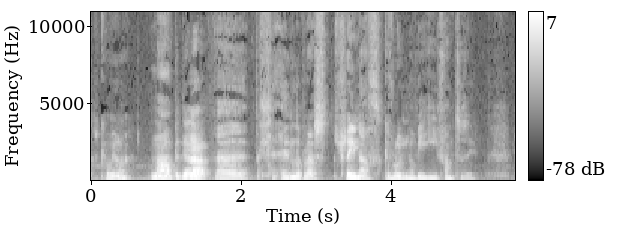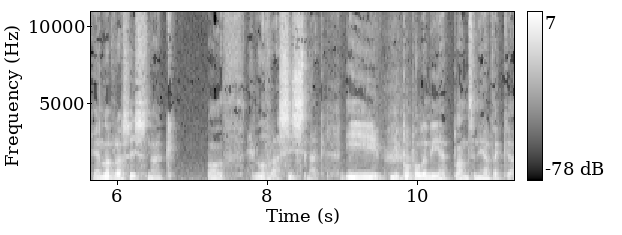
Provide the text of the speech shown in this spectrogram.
Dwi'n cofio hwnna? Na, beth yna? Uh, hen lyfras, Rheinath gyflwyno fi i fantasy. Hen lyfras Saesneg, oedd hen lyfras Saesneg, i, i bobl yn ei blant yn ei arddega.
